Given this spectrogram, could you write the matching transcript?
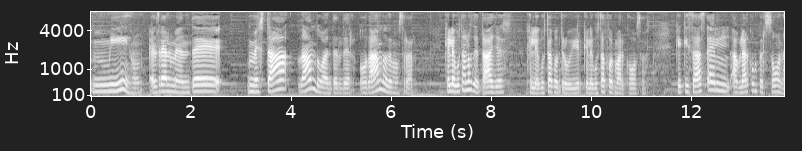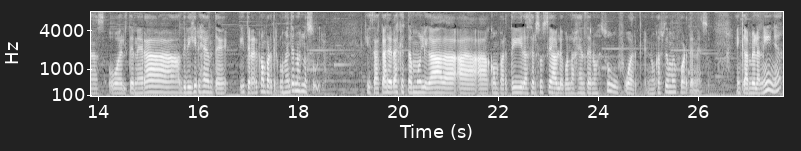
Mi hijo, él realmente me está dando a entender o dando a demostrar que le gustan los detalles, que le gusta construir, que le gusta formar cosas que quizás el hablar con personas o el tener a dirigir gente y tener que compartir con gente no es lo suyo. Quizás carreras que están muy ligadas a, compartir, a ser sociable con la gente no es su fuerte, nunca ha sido muy fuerte en eso. En cambio, la niña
